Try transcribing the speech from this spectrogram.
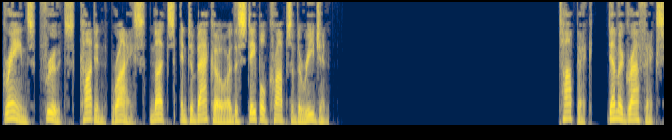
Grains, fruits, cotton, rice, nuts, and tobacco are the staple crops of the region. Demographics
